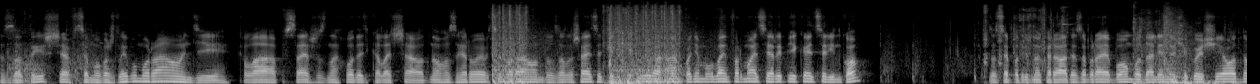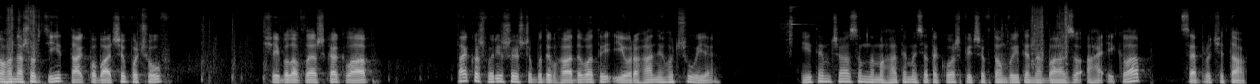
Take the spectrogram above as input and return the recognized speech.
Затища в цьому важливому раунді. Клаб все ж знаходить калача одного з героїв цього раунду. Залишається тільки ураган. По ньому була інформація, репікається Рінко. За це потрібно карати. Забирає бомбу. Далі не очікує ще одного на шорті. Так, побачив, почув. Ще й була флешка, клаб. Також вирішує, що буде вгадувати, і ураган його чує. І тим часом намагатиметься також під шифтом вийти на базу А і клаб це прочитав.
